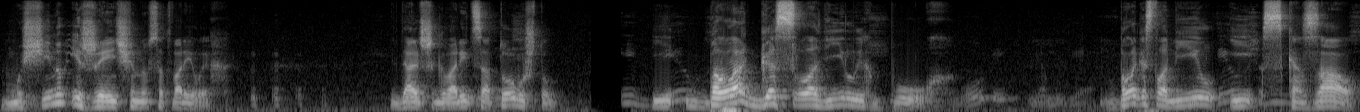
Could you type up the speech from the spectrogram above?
Мужчину и женщину сотворил их. Дальше говорится о том, что и благословил их Бог благословил и сказал,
